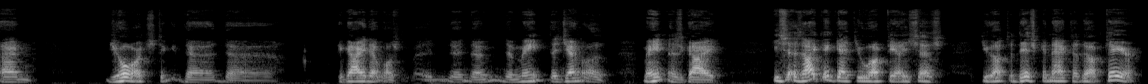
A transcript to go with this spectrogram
and George, the the the, the guy that was the the the, main, the general maintenance guy, he says I can get you up there. He says you got to disconnect it up there,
